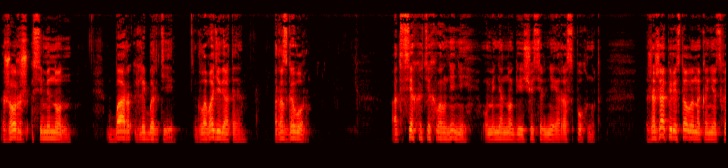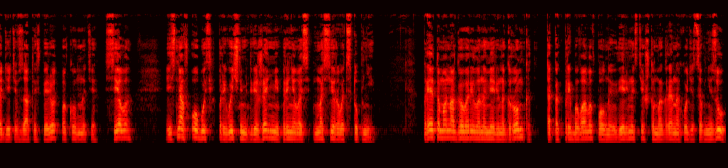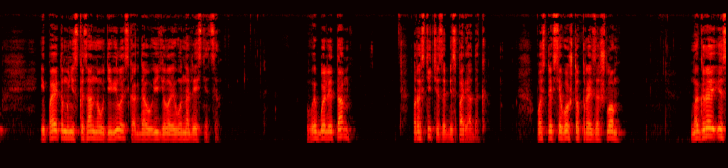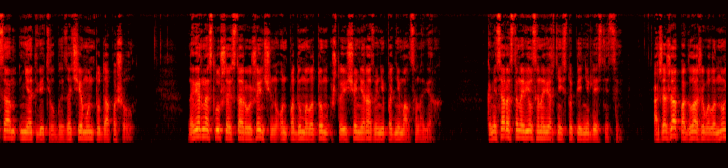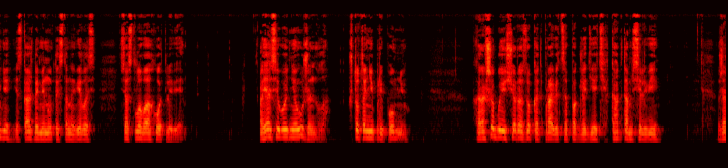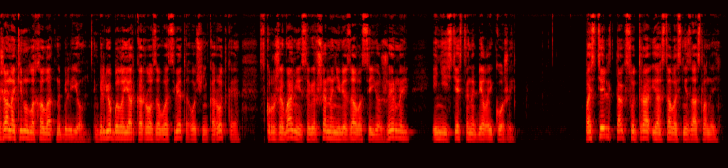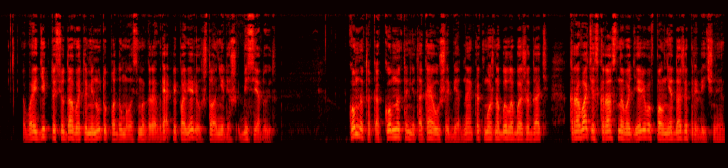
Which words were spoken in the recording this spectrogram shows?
Жорж Семенон. Бар Либерти. Глава девятая. Разговор. От всех этих волнений у меня ноги еще сильнее распухнут. Жажа перестала, наконец, ходить взад и вперед по комнате, села и, сняв обувь, привычными движениями принялась массировать ступни. При этом она говорила намеренно громко, так как пребывала в полной уверенности, что Мегре находится внизу, и поэтому несказанно удивилась, когда увидела его на лестнице. «Вы были там?» «Простите за беспорядок. После всего, что произошло, Мегре и сам не ответил бы, зачем он туда пошел. Наверное, слушая старую женщину, он подумал о том, что еще ни разу не поднимался наверх. Комиссар остановился на верхней ступени лестницы. А Жажа поглаживала ноги и с каждой минутой становилась все слово охотливее. А я сегодня ужинала. Что-то не припомню. Хорошо бы еще разок отправиться поглядеть, как там Сильви. Жажа накинула халат на белье. Белье было ярко-розового цвета, очень короткое, с кружевами и совершенно не вязалось с ее жирной и неестественно белой кожей. Постель так с утра и осталась незасланной. Войди кто сюда в эту минуту, подумалось Мегре, вряд ли поверил, что они лишь беседуют. Комната как комната, не такая уж и бедная, как можно было бы ожидать. Кровать из красного дерева вполне даже приличная.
